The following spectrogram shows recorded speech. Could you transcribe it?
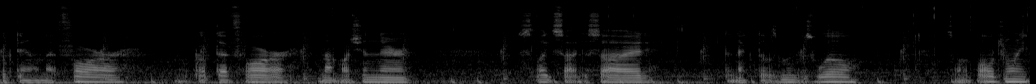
Look down that far. Look up that far. Not much in there. Slight side to side. The neck does move as well. It's on a ball joint.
